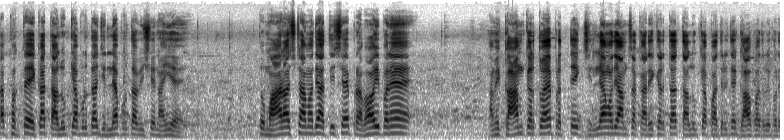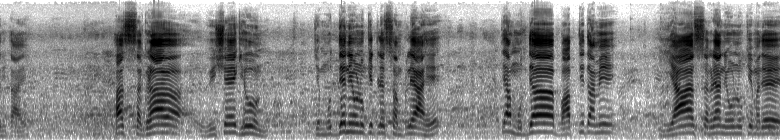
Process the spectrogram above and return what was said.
हा फक्त एका तालुक्यापुरता जिल्ह्यापुरता विषय नाही आहे तो महाराष्ट्रामध्ये अतिशय प्रभावीपणे आम्ही काम करतो आहे प्रत्येक जिल्ह्यामध्ये आमचा कार्यकर्ता तालुक्या पातळी ते गाव पातळीपर्यंत आहे. हा सगळा विषय घेऊन जे मुद्दे निवडणुकीतले संपले आहे त्या मुद्द्या बाबतीत आम्ही या सगळ्या निवडणुकीमध्ये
